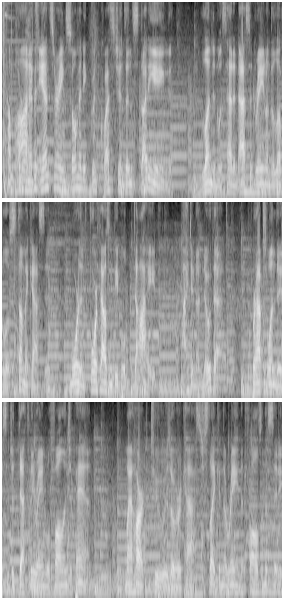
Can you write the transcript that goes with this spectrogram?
Come on, I've been answering so many good questions and studying. London was had an acid rain on the level of stomach acid. More than 4,000 people died. I did not know that. Perhaps one day such a deathly rain will fall in Japan. My heart, too, is overcast, just like in the rain that falls in the city.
